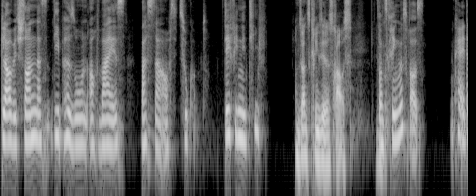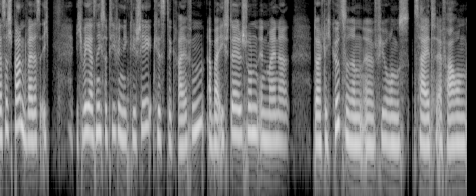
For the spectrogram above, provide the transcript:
glaube ich schon, dass die Person auch weiß, was da auf sie zukommt. Definitiv. Und sonst kriegen sie das raus. Sonst kriegen wir es raus. Okay, das ist spannend, weil das ich, ich will jetzt nicht so tief in die Klischeekiste greifen, aber ich stelle schon in meiner deutlich kürzeren äh, Führungszeiterfahrung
